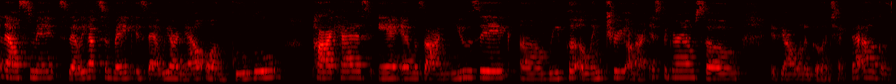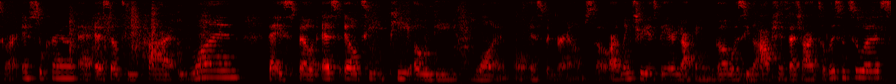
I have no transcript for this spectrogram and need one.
announcement that we have to make is that we are now on Google podcast and Amazon Music. Um, we put a link tree on our Instagram, so if y'all want to go and check that out, go to our Instagram at SLT Pod One. That is spelled S L T P O D 1 on Instagram. So our link tree is there. Y'all can go and see the options that y'all have to listen to us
